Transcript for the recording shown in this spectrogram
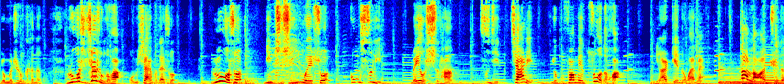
有没有这种可能？如果是这种的话，我们下一步再说。如果说你只是因为说公司里没有食堂。自己家里又不方便做的话，你而点的外卖，那老安觉得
